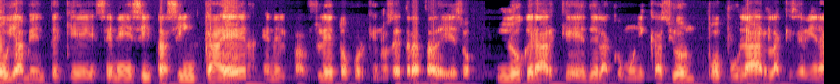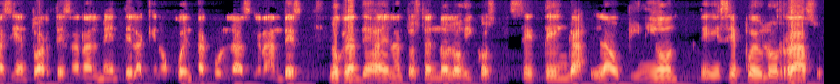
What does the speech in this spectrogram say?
obviamente que se necesita, sin caer en el panfleto, porque no se trata de eso, lograr que de la comunicación popular, la que se viene haciendo artesanalmente, la que no cuenta con las grandes, los grandes adelantos tecnológicos, se tenga la opinión de ese pueblo raso,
